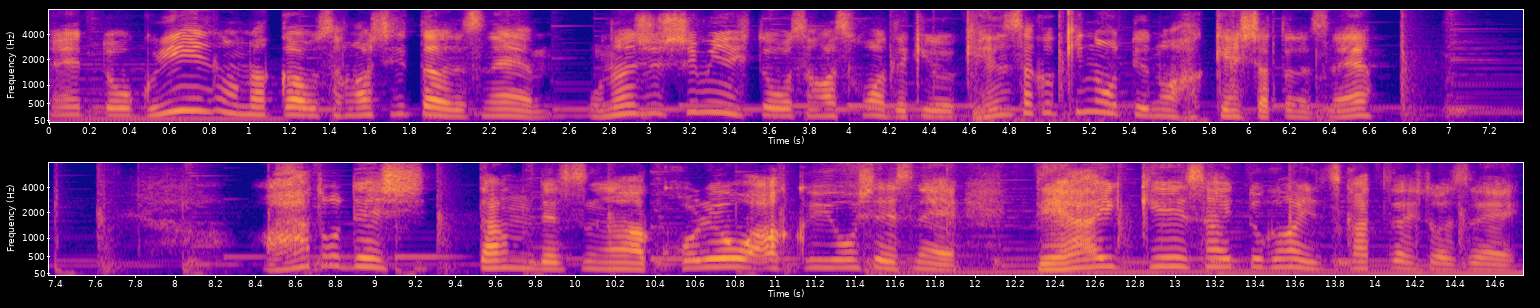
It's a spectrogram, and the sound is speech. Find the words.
えっ、と、グリーンの中を探してたらですね、同じ趣味の人を探すことができる検索機能っていうのを発見しちゃったんですね。後で知ったんですが、これを悪用してですね、出会い系サイト側に使ってた人はですね、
